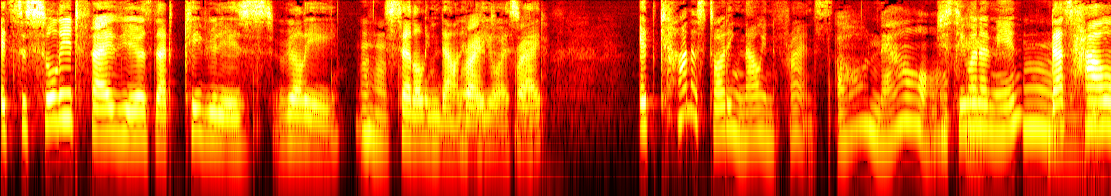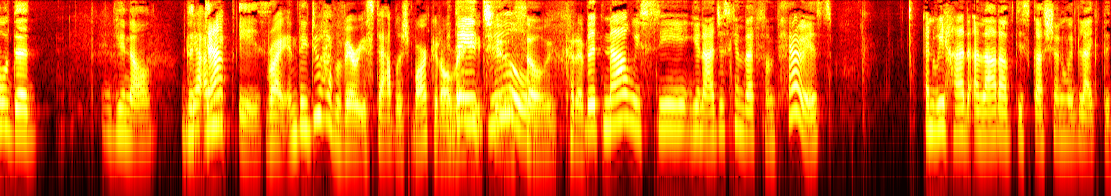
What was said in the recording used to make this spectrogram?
it's a solid five years that K beauty is really settling down in Mm-hmm. Right, the US, right. right? It kind of starting now in France. Oh, now. Do you see what I mean? Hmm. That's how the, you know, the Yeah, I gap mean, is. right, and they do have a very established market already They too. do. So it could have. But now we see, you know, I just came back from Paris. And we had a lot of discussion with like the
